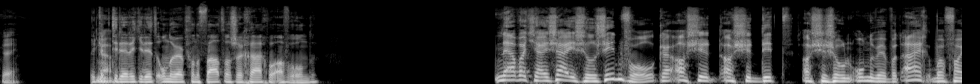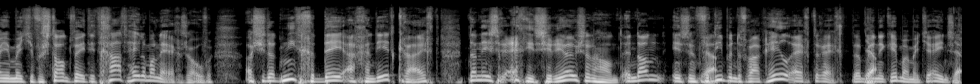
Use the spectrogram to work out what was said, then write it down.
Ik Ja. heb het idee dat je dit onderwerp van de vaatwasser graag wil afronden. Nou, wat jij zei is heel zinvol. Kijk, als je, als je, dit, als je zo'n onderwerp wat eigenlijk, waarvan je met je verstand weet, dit gaat helemaal nergens over. Als je dat niet gedeagendeerd krijgt, dan is er echt iets serieus aan de hand. En dan is een Ja. verdiepende vraag heel erg terecht. Daar ben Ja. ik helemaal met je eens. Ja.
